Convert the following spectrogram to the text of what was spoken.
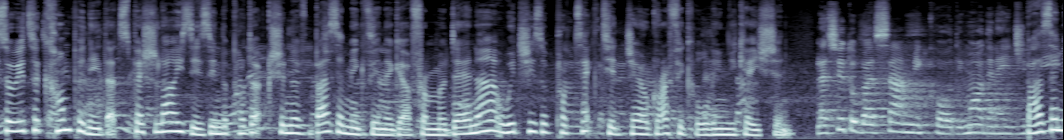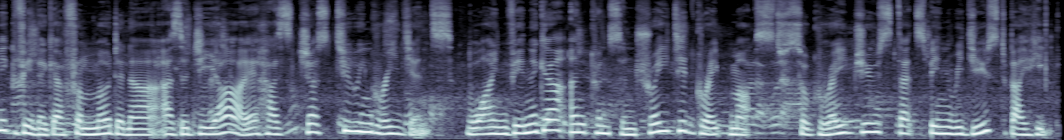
So it's a company that specializes in the production of balsamic vinegar from Modena, which is a protected geographical indication. Balsamic vinegar from Modena as a GI has just two ingredients wine vinegar and concentrated grape must, so grape juice that's been reduced by heat.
